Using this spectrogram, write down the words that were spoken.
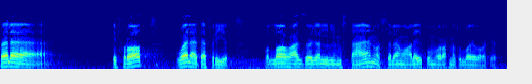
فلا إفراط ولا تفريط. والله عز وجل المستعان والسلام عليكم ورحمة الله وبركاته.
